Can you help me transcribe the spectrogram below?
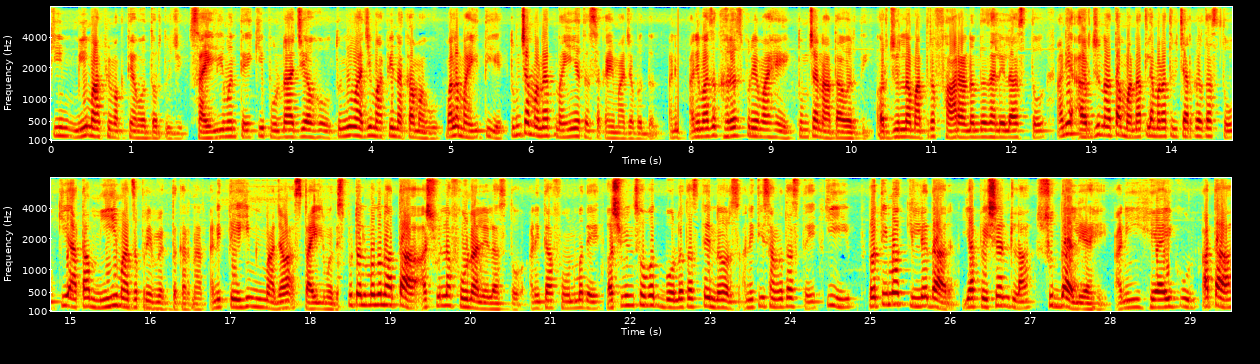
की मी माफी मागते हवं तर तुझी. सायली म्हणते की पूर्ण आजी अहो तुम्ही माझी माफी नका मागू. मला माहितीये तुमच्या मनात नाहीये तसं काही माझ्याबद्दल. आणि आणि माझं खरंच प्रेम आहे तुमच्या नातावरती. अर्जुनला मात्र फार आनंद झालेला असतो आणि अर्जुन आता मनातल्या मनात विचार करत असतो की आता मीही माझं प्रेम व्यक्त करणार आणि तेही मी माझ्या स्टाईल मध्ये हॉस्पिटल मधून आता अश्विनला फोन आलेला असतो आणि त्या फोनमध्ये अश्विन सोबत बोलत असते नर्स आणि ती सांगत असते की प्रतिमा किल्लेदार या पेशंटला शुद्ध आली आहे. आणि हे ऐकून आता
